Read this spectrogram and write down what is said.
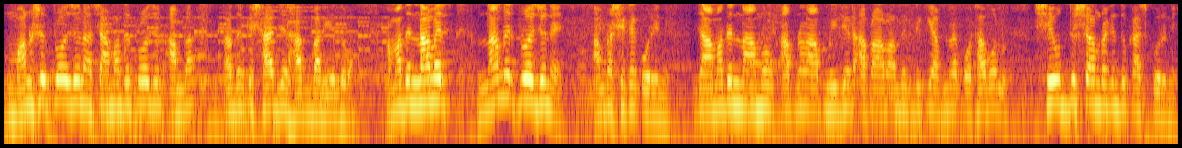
মানুষের প্রয়োজন আছে, আমাদের প্রয়োজন, আমরা তাদেরকে সাহায্যের হাত বাড়িয়ে দেবো। আমাদের নামের নামের প্রয়োজনে আমরা সেটা করিনি। যে আমাদের নাম হোক, আপনারা মিডিয়ার আমাদের দিকে আপনারা কথা বলুন সেই উদ্দেশ্যে আমরা কিন্তু কাজ করিনি।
